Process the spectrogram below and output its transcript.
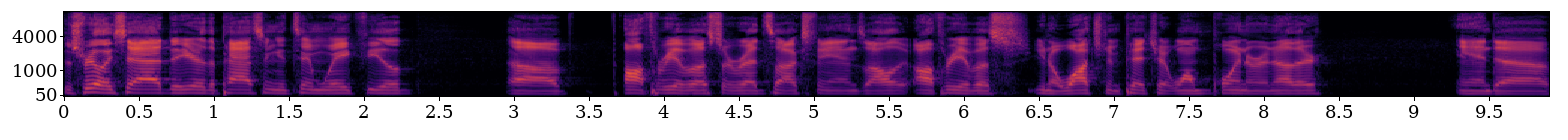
just really sad to hear the passing of Tim Wakefield. Uh, all three of us are Red Sox fans. All all three of us, you know, watched him pitch at one point or another, and uh,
